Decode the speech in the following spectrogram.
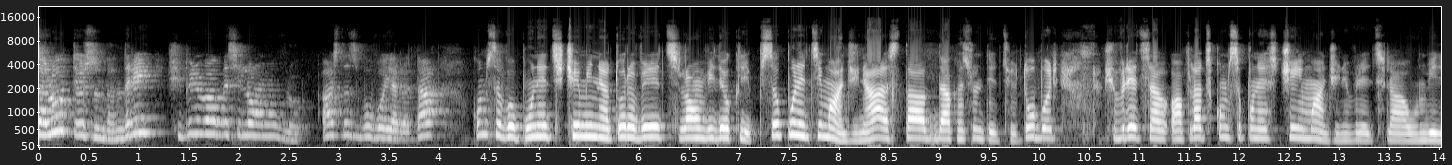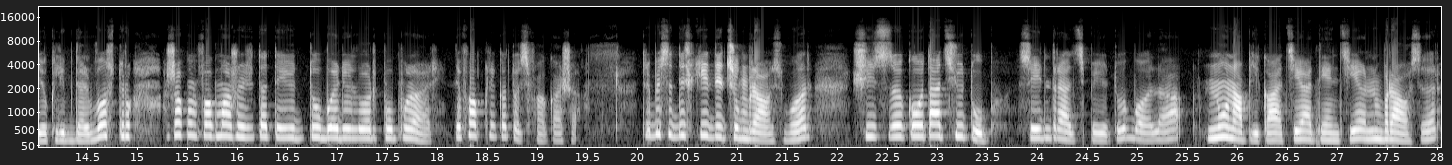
Salut, eu sunt Andrei și bine v-am găsit la un nou vlog. Astăzi vă voi arăta cum să vă puneți ce miniatură vreți la un videoclip. Să puneți imaginea asta dacă sunteți youtuberi și vreți să aflați cum să puneți ce imagine vreți la un videoclip de-al vostru, așa cum fac majoritatea youtuberilor populari. De fapt, cred că toți fac așa. Trebuie să deschideți un browser și să căutați YouTube. Să intrați pe YouTube ăla, nu în aplicație, atenție, în browser,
